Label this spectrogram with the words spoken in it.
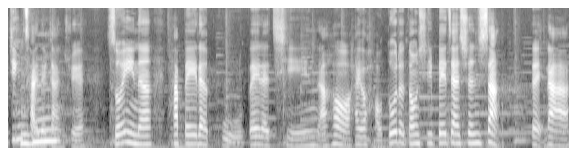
精彩的感觉，所以呢，他背了鼓，背了琴，然后还有好多的东西背在身上。对，那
